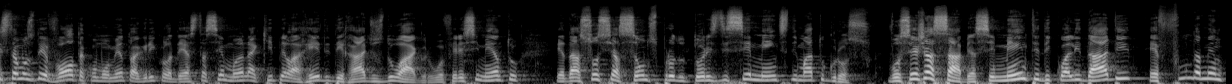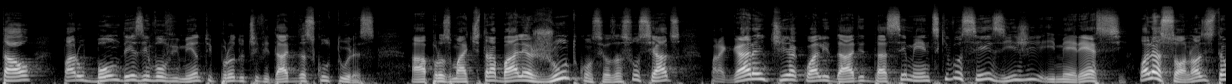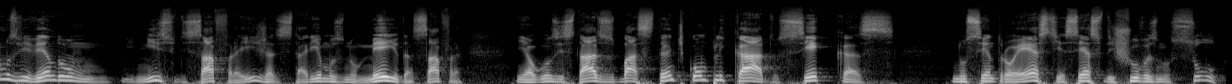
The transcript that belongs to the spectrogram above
estamos de volta com o Momento Agrícola desta semana aqui pela Rede de Rádios do Agro. O oferecimento é da Associação dos Produtores de Sementes de Mato Grosso. Você já sabe, a semente de qualidade é fundamental para o bom desenvolvimento e produtividade das culturas. A Prosmate trabalha junto com seus associados para garantir a qualidade das sementes que você exige e merece. Olha só, nós estamos vivendo um início de safra aí, já estaríamos no meio da safra em alguns estados bastante complicado, secas no centro-oeste, excesso de chuvas no sul.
